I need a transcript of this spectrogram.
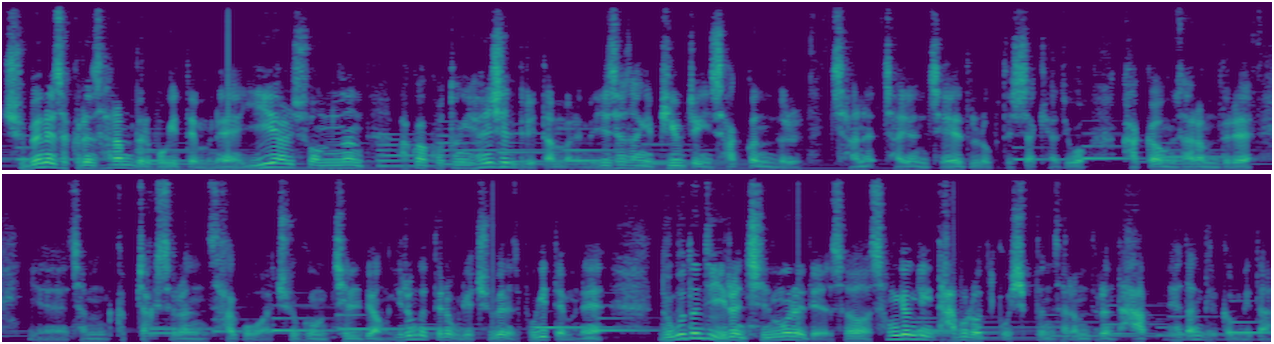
주변에서 그런 사람들을 보기 때문에 이해할 수 없는 악과 고통의 현실들이 있단 말입니다. 이 세상의 비극적인 사건들, 자연 재해들로부터 시작해가지고 가까운 사람들의 예, 참 급작스러운 사고와 죽음, 질병 이런 것들을 우리가 주변에서 보기 때문에 누구든지 이런 질문에 대해서 성경적인 답을 얻고 싶은 사람들은 다 해당될 겁니다.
